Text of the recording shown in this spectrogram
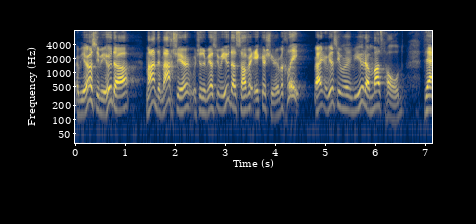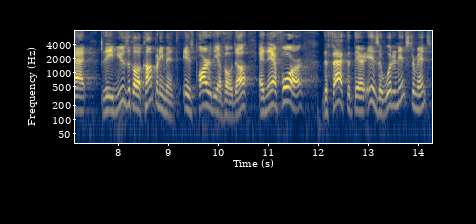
Rabbi Yossi Yehuda man de machshir, which is Rabbi Yossi Yehuda saver ikar shir b'chli. Right, Rabbi Yossi Yehuda must hold that the musical accompaniment is part of the avoda, and therefore the fact that there is a wooden instrument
